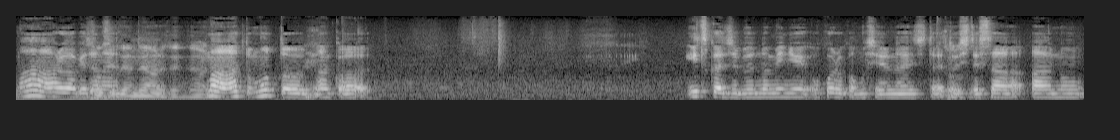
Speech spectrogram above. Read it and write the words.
まああるわけじゃそうないそう全然ある全然ある。まああともっとなんかいつか自分の身に起こるかもしれない事態としてさあの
